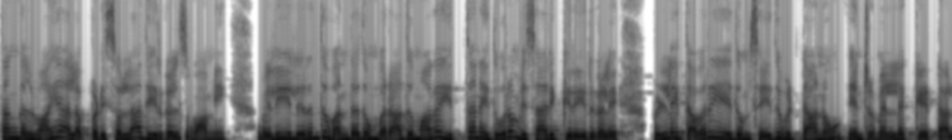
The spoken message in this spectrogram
தங்கள் வாயால் அப்படி சொல்லாதீர்கள் சுவாமி. வெளியிலிருந்து வந்ததும் வராதுமாக இத்தனை தூரம் விசாரிக்கிறீர்களே பிள்ளை தவறு ஏதும் செய்துவிட்டானோ? என்று மெல்ல கேட்டாள்.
